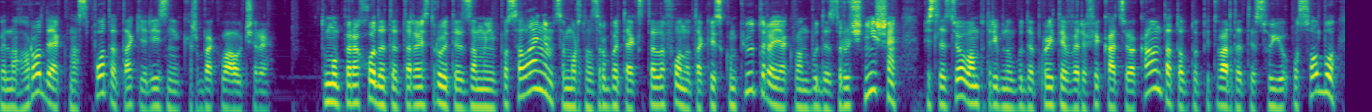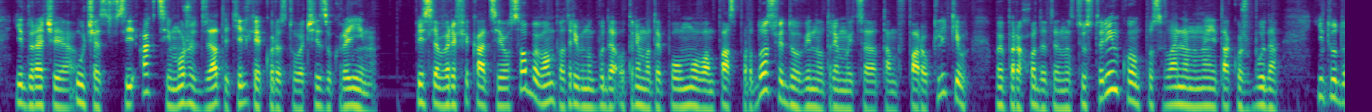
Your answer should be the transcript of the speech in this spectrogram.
винагороди, як на споти, так і різні кешбек-ваучери. Тому переходите та реєструйтесь за моїм посиланням. Це можна зробити як з телефону, так і з комп'ютера, як вам буде зручніше. Після цього вам потрібно буде пройти верифікацію аккаунта, тобто підтвердити свою особу. І, до речі, участь в цій акції можуть взяти тільки користувачі з України. Після верифікації особи вам потрібно буде отримати по умовам паспорт досвіду. Він отримується там в пару кліків. Ви переходите на цю сторінку, посилання на неї також буде. І тут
